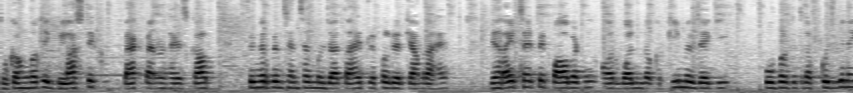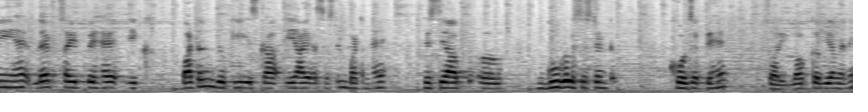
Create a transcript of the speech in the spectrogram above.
तो कहूँगा कि ग्लास्टिक बैक पैनल है इसका। फिंगरप्रिंट सेंसर मिल जाता है ट्रिपल रेयर कैमरा है। यह राइट साइड पे पावर बटन और वॉल्यूम लॉकर की मिल जाएगी। ऊपर की तरफ़ कुछ भी नहीं है लेफ़्ट साइड पे है एक बटन जो कि इसका ए आई असिस्टेंट बटन है, जिससे आप गूगल असिस्टेंट खोल सकते हैं। सॉरी लॉक कर दिया मैंने।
